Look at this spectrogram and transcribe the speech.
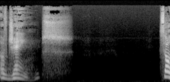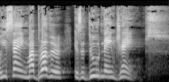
of James. So he's saying, My brother is a dude named James.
